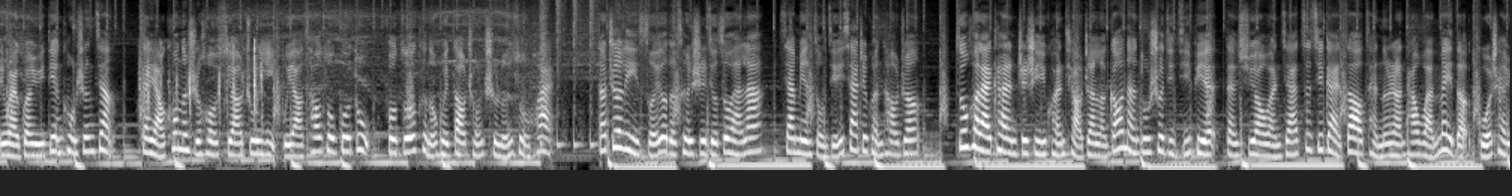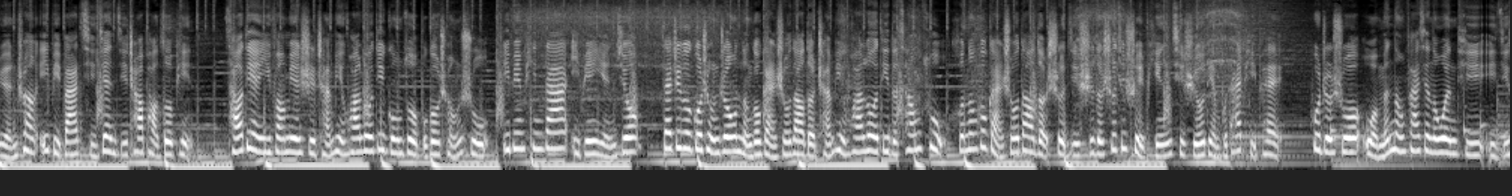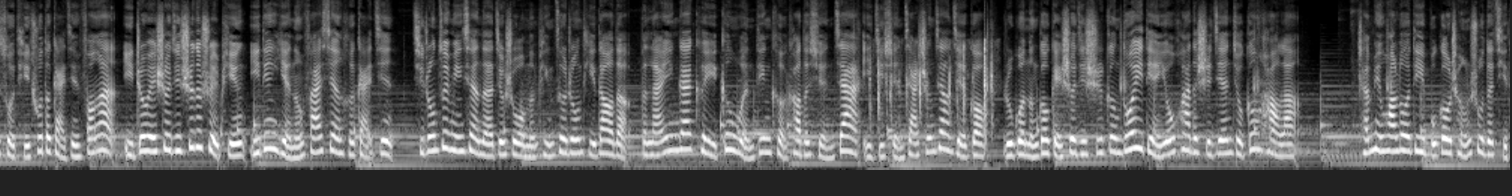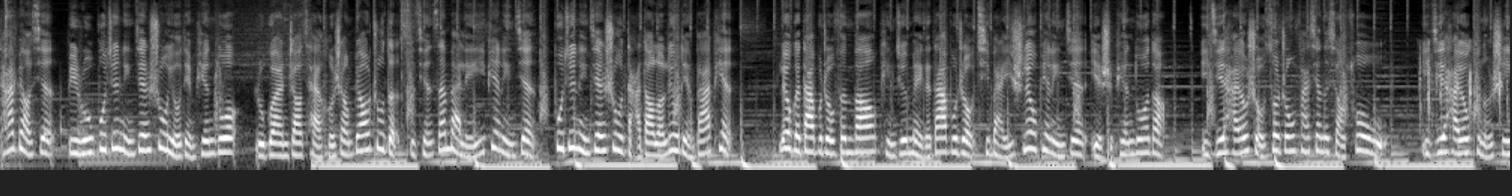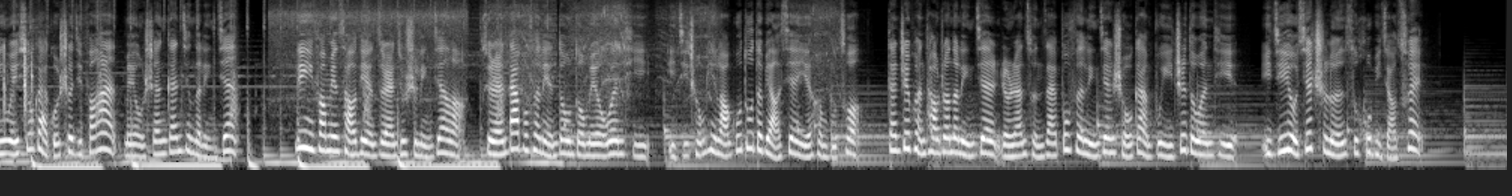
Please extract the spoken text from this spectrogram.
另外，关于电控升降，在遥控的时候需要注意不要操作过度，否则可能会造成齿轮损坏。到这里，所有的测试就做完啦。下面总结一下这款套装。综合来看，这是一款挑战了高难度设计级别，但需要玩家自己改造才能让它完美的国产原创一比八旗舰级超跑作品。槽点一方面是产品化落地工作不够成熟，一边拼搭一边研究，在这个过程中能够感受到的产品化落地的仓促和能够感受到的设计师的设计水平其实有点不太匹配，或者说我们能发现的问题以及所提出的改进方案，以这位设计师的水平一定也能发现和改进。其中最明显的就是我们评测中提到的，本来应该可以更稳定可靠的悬架以及悬架升降结构，如果能够给设计师更多一点优化的时间就更好了。产品化落地不够成熟的其他表现，比如不均零件数有点偏多。如果按照彩盒上标注的四千三百零一片零件，不均零件数达到了六点八片。六个大步骤分包，平均每个大步骤七百一十六片零件也是偏多的。以及还有手册中发现的小错误，以及还有可能是因为修改过设计方案没有删干净的零件。另一方面，槽点自然就是零件了。虽然大部分联动都没有问题，以及成品牢固度的表现也很不错。但这款套装的零件仍然存在部分零件手感不一致的问题，以及有些齿轮似乎比较脆。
